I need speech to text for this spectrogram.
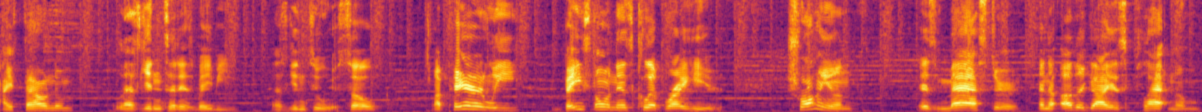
I found them. Let's get into this, baby. Let's get into it. So, apparently, based on this clip right here, Triumph is master and the other guy is platinum.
